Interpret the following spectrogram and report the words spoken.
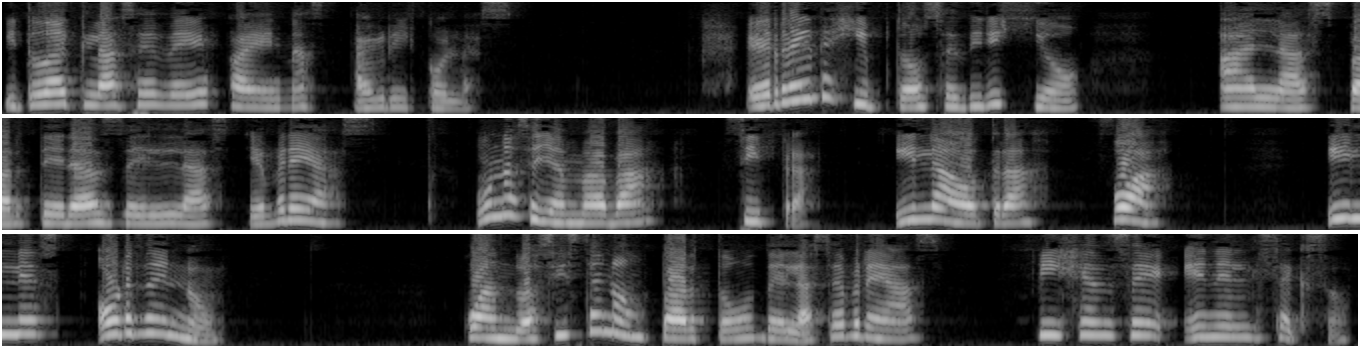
y toda clase de faenas agrícolas. El rey de Egipto se dirigió a las parteras de las hebreas. Una se llamaba Cifra y la otra Foa, y les ordenó cuando asistan a un parto de las hebreas, fíjense en el sexo.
